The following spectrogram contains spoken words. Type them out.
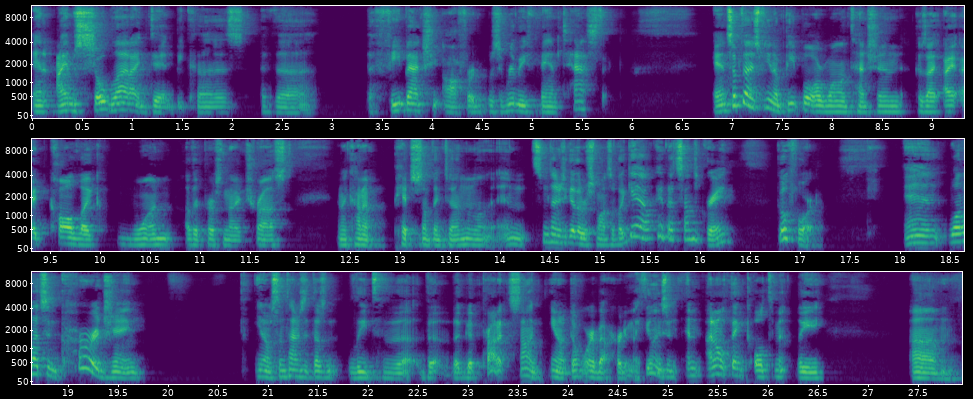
And I'm so glad I did because the the feedback she offered was really fantastic. And sometimes, you know, people are well intentioned because I, I I called like one other person that I trust and I kind of pitch something to them. And sometimes you get the response of like, yeah, okay, that sounds great. Go for it. And while that's encouraging, you know, sometimes it doesn't lead to the the, the good product. It's not like, you know, don't worry about hurting my feelings. And, and I don't think ultimately um,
